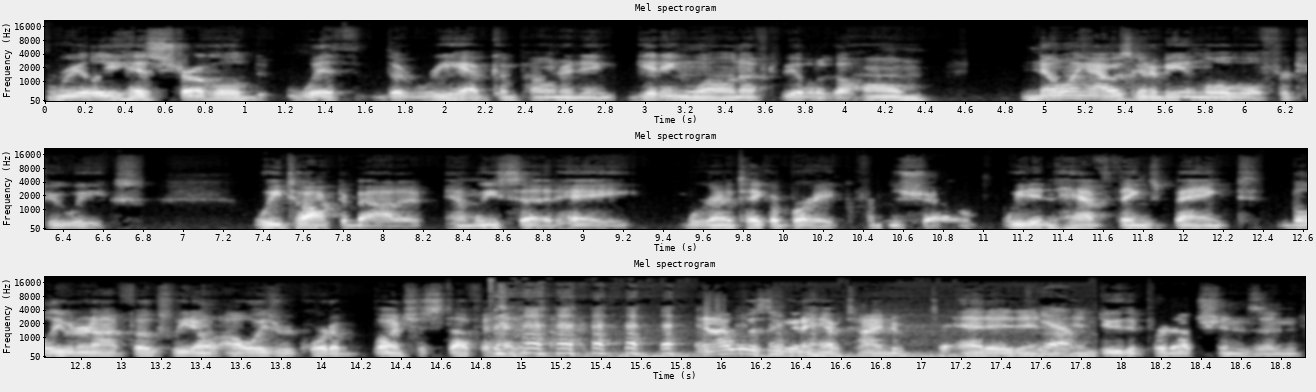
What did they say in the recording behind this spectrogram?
Really has struggled with the rehab component and getting well enough to be able to go home. Knowing I was going to be in Louisville for two weeks, we talked about it and we said, hey, we're going to take a break from the show. We didn't have things banked. Believe it or not, folks, we don't always record a bunch of stuff ahead of time. and I wasn't going to have time to, to edit and, yeah. and, do the productions and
